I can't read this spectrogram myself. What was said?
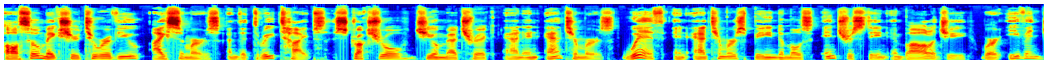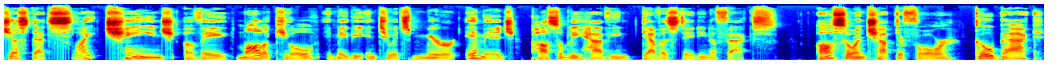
Also, make sure to review isomers and the three types structural, geometric, and enantiomers, with enantiomers being the most interesting in biology, where even just that slight change of a molecule, maybe into its mirror image, possibly having devastating effects. Also, in chapter 4, go back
